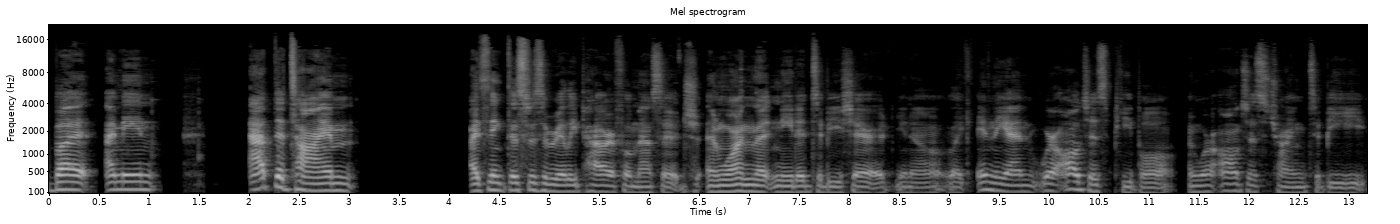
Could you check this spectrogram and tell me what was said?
But I mean, at the time, I think this was a really powerful message and one that needed to be shared. You know, like in the end, we're all just people, and we're all just trying to be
